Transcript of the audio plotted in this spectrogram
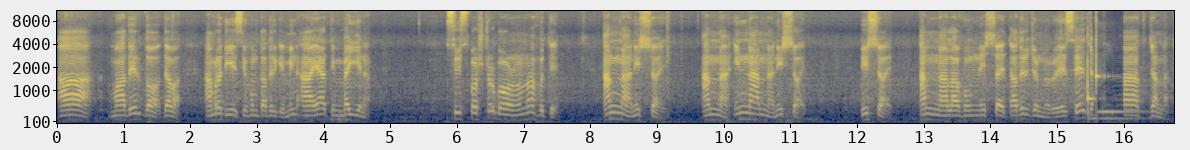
আ, মাদের দ, দেওয়া। আমরা দিয়েছি হুম তাদেরকে। মিন আয়াত ইম্বাইয়েনা সুস্পষ্ট বর্ণনা হতে। আন্না, নিশ্চয়। আন্না, ইন্না আন্না, নিশ্চয়। নিশ্চয়। আন্না লাহুম নিশ্চয় তাদের জন্য রয়েছে জান্নাত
